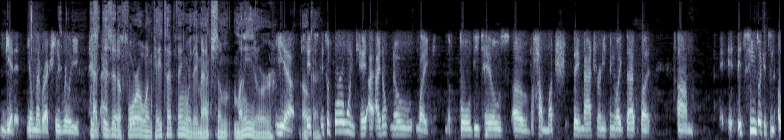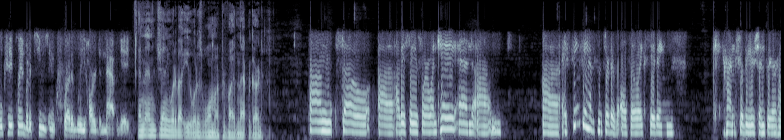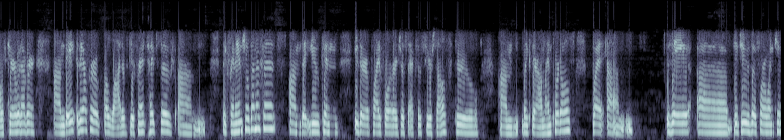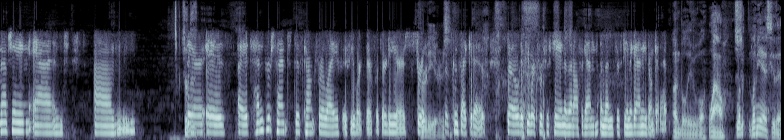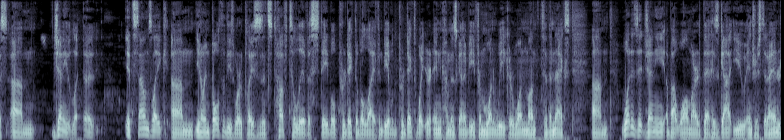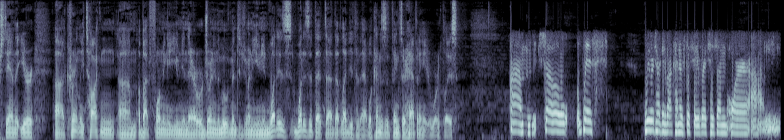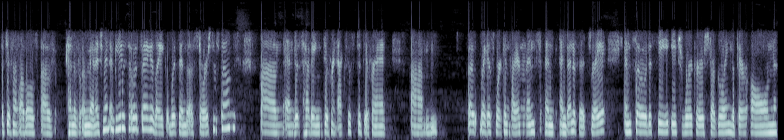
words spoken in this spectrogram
get it. You'll never actually really is, is it a 401k type thing where they match some money or? Yeah, okay. it's, it's a 401k. I, I don't know like the full details of how much they match or anything like that, but Um, it, it seems like it's an okay plan, but it seems incredibly hard to navigate. And and Jenny, what about you? What does Walmart provide in that regard? Um, so uh, obviously 401k, and um, uh, I think they have some sort of also like savings contribution for your healthcare, or whatever. Um, they they offer a, lot of different types of um, like financial benefits um, that you can either apply for or just access yourself through um, like their online portals. But um, they uh, they do the 401k matching and um, so there is a 10% discount for life if you work there for 30 years straight. 30 years. That's consecutive. So if you work for 15 and then off again and then 15 again, you don't get it. Unbelievable. Wow. Let, let me ask you this. Um, Jenny, uh, it sounds like, um, you know, in both of these workplaces, it's tough to live a stable, predictable life and be able to predict what your income is going to be from one week or one month to the next. Um, what is it, Jenny, about Walmart that has got you interested? I understand that you're uh, currently talking um, about forming a union there or joining the movement to join a union. What is what is it that uh, that led you to that? What kinds of things are happening at your workplace? Um, so with we were talking about kind of the favoritism or um, different levels of kind of a management abuse, I would say, like within the store systems, um, and just having different access to different, um, uh, I guess, work environments and, and benefits, right? And so to see each worker struggling with their own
